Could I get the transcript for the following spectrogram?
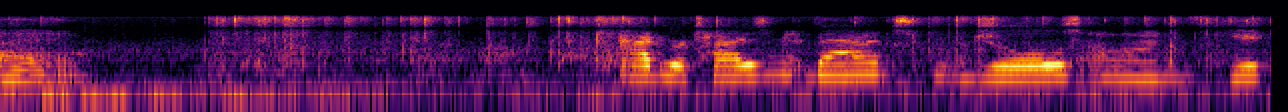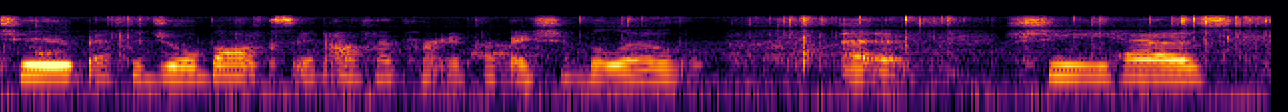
um, advertisement bags from Jules on YouTube at the Jule Box, and I'll have her information below. Uh, she has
